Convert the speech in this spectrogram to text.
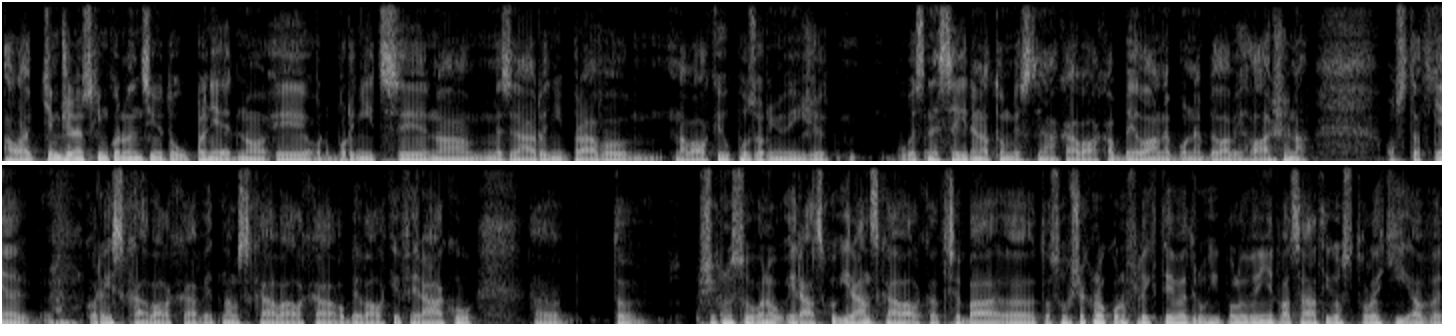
Ale těm ženevským konvencím je to úplně jedno. I odborníci na mezinárodní právo na války upozorňují, že vůbec nesejde na tom, jestli nějaká válka byla nebo nebyla vyhlášena. Ostatně korejská válka, větnamská válka, obě války v Iráku, to všechno jsou, ano, irácko-iránská válka třeba, to jsou všechno konflikty ve druhé polovině 20. století a ve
